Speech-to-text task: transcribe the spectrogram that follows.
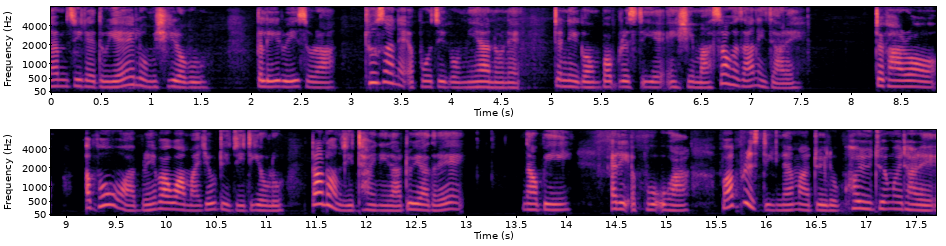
လှမ်းမကြည့်တဲ့သူရဲ့လို့မရှိတော့ဘူးကလေးတွေဆိုတာထူးဆန်းတဲ့အဖိုးကြီးကိုမြင်ရနို့နဲ့တဏီကုံဘော့ပရစ်တီရဲ့အိမ်ရှိမှာစောက်ကစားနေကြတယ်တခါတော့အဖိုးကပရင်းဘဝမှာရုပ်တည်ကြီးတရုပ်လိုတောင်းတောင်ကြီးထိုင်နေတာတွေ့ရတဲ့နောက်ပြီးအဲ့ဒီအဖိုးဟာဘော့ပရစ်တီလမ်းမှာတွေ့လို့ခေါ်ယူကျွေးမွေးထားတဲ့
